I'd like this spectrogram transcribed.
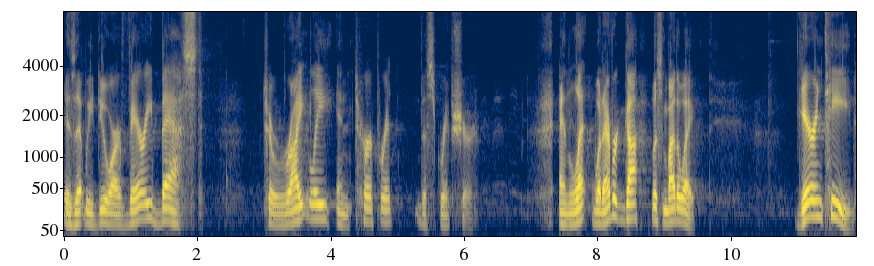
is that we do our very best to rightly interpret the Scripture. And let whatever God, listen, by the way, guaranteed,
